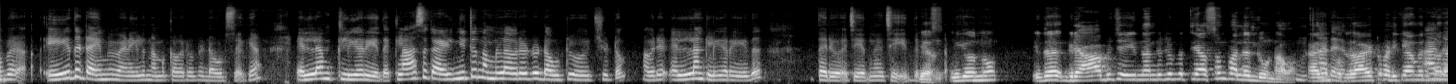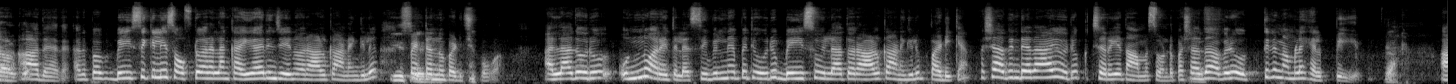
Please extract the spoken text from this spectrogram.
അവർ ഏത് ടൈമിൽ വേണമെങ്കിലും നമുക്ക് അവരോട് ഡൗട്ട്സ് വയ്ക്കാം എല്ലാം ക്ലിയർ ചെയ്ത് ക്ലാസ് കഴിഞ്ഞിട്ട് നമ്മൾ അവരോട് ഡൗട്ട് ചോദിച്ചിട്ടും അവർ എല്ലാം ക്ലിയർ ചെയ്ത് തരുക ചെയ്യുന്ന ചെയ്തിട്ടുണ്ട്. എനിക്ക് തോന്നുന്നു ഇത് ഗ്രാബ് ചെയ്യുന്നതിന്റെ ഒരു വ്യത്യാസം പലരിലും ഉണ്ടാവാം. കാര്യം പുതുതായിട്ട് പഠിക്കാൻ പറ്റുന്ന ഒരാൾക്ക് അതെ അതെ. അതിപ്പോ ബേസിക്കലി സോഫ്റ്റ്വെയർ എല്ലാം കൈകാര്യം ചെയ്യുന്ന ഒരാൾക്കാണെങ്കിൽ പെട്ടെന്ന് പഠിച്ചു പോവാം. അല്ലാതെ ഒരു ഒന്നും അറിയത്തില്ല. സിവിലിനെ പറ്റി ഒരു ബേസും ഇല്ലാത്ത ഒരാൾക്കാണെങ്കിലും പഠിക്കാം. പക്ഷെ അതിന്റെതായ ഒരു ചെറിയ താമസമുണ്ട്. പക്ഷെ അത് അവർ ഒത്തിരി നമ്മളെ ഹെൽപ്പ് ചെയ്യും. ആ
